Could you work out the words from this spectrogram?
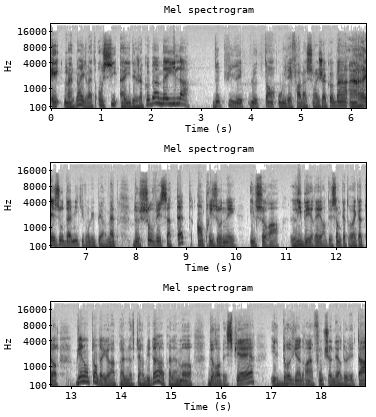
Et maintenant, il va être aussi haï des Jacobins, mais il a depuis le temps où il est franc-maçon et jacobin, un réseau d'amis qui vont lui permettre de sauver sa tête, emprisonné, il sera libéré en décembre 94, bien longtemps d'ailleurs après le 9 Thermidor, après la mort de Robespierre. Il deviendra un fonctionnaire de l'État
